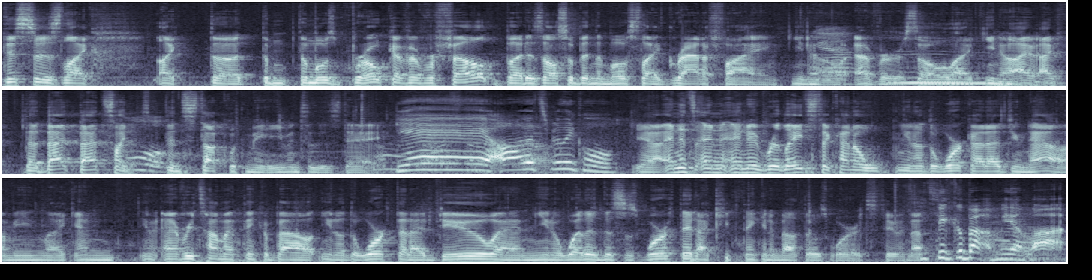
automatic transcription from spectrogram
this is like like the, the the most broke I've ever felt, but has also been the most like gratifying, you know, Yeah. ever. So like you know, I, I mm. that, that that's like Cool. been stuck with me even to this day. Yay! Oh, that's really cool. Yeah, and it's and, and it relates to kind of you know the work that I do now. I mean, like, and you know, every time I think about you know the work that I do and you know whether this is worth it, I keep thinking about those words too, and You think about me a lot.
